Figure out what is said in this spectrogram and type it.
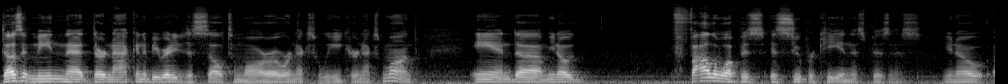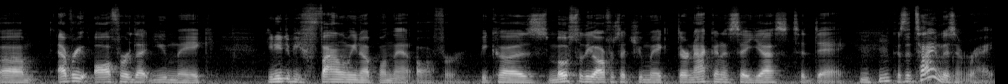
doesn't mean that they're not going to be ready to sell tomorrow or next week or next month. And um, you know, follow up is is super key in this business. You know, um, every offer that you make, you need to be following up on that offer because most of the offers that you make, they're not going to say yes today because the time isn't right.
